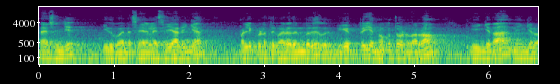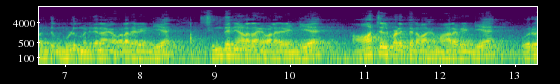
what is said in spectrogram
தயவு செஞ்சு இது போன்ற செயல்களை செய்யாதீங்க. பள்ளிக்கூடத்துக்கு வருவது என்பது ஒரு மிகப்பெரிய நோக்கத்தோடு வர்றோம். இங்கே தான் நீங்கள் வந்து முழு மனிதனாக வளர வேண்டிய சிந்தனையாளராக வளர வேண்டிய ஆற்றல் படைத்தனமாக மாற வேண்டிய ஒரு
